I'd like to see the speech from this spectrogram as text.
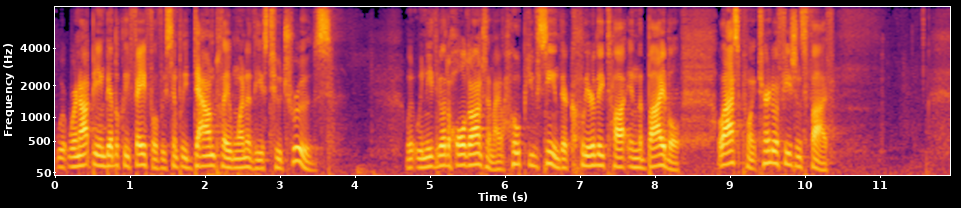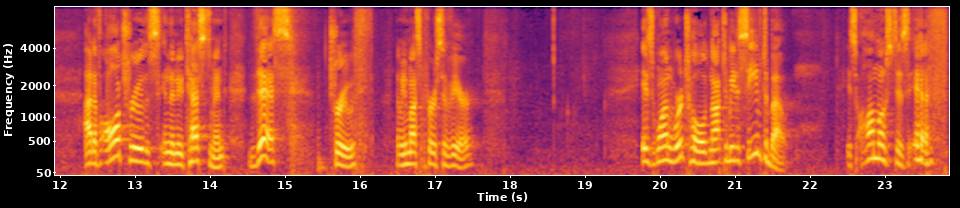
we're not being biblically faithful if we simply downplay one of these two truths. We need to be able to hold on to them. I hope you've seen they're clearly taught in the Bible. Last point turn to Ephesians 5. Out of all truths in the New Testament, this truth that we must persevere is one we're told not to be deceived about. It's almost as if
